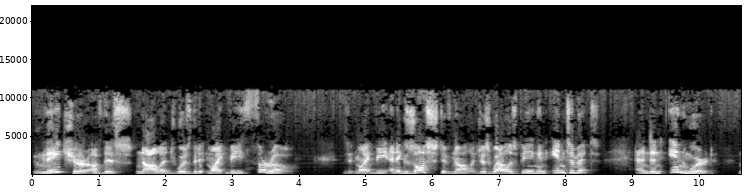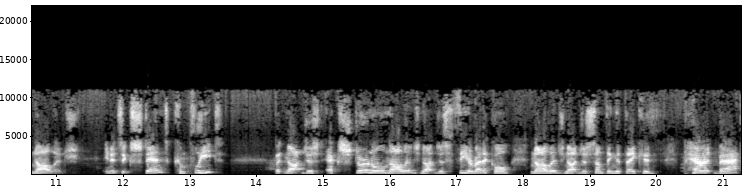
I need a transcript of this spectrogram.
nature of this knowledge was that it might be thorough, that it might be an exhaustive knowledge as well as being an intimate and an inward knowledge. In its extent, complete, but not just external knowledge, not just theoretical knowledge, not just something that they could parrot back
